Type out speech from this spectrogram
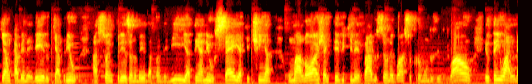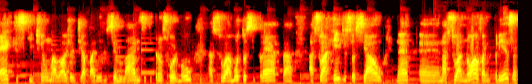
que é um cabeleireiro que abriu a sua empresa no meio da pandemia, tem a Nilceia, que tinha uma loja e teve que levar o seu negócio para o mundo virtual. Eu tenho o Alex, que tinha uma loja de aparelhos celulares e que transformou a sua motocicleta, a sua rede social, né, é, na sua nova empresa.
